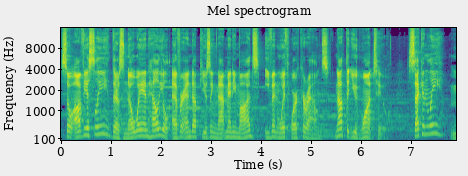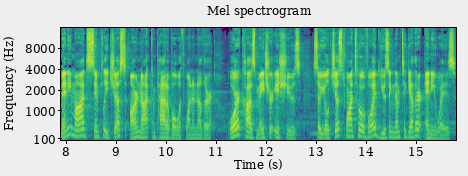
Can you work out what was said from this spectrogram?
So obviously, there's no way in hell you'll ever end up using that many mods, even with workarounds. Not that you'd want to. Secondly, many mods simply just are not compatible with one another, or cause major issues, so you'll just want to avoid using them together anyways.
